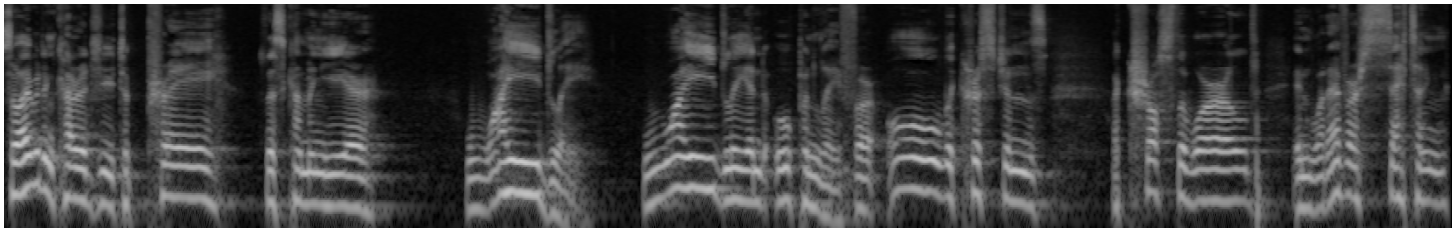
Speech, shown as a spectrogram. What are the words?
So I would encourage you to pray this coming year widely, widely and openly for all the Christians across the world in whatever setting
